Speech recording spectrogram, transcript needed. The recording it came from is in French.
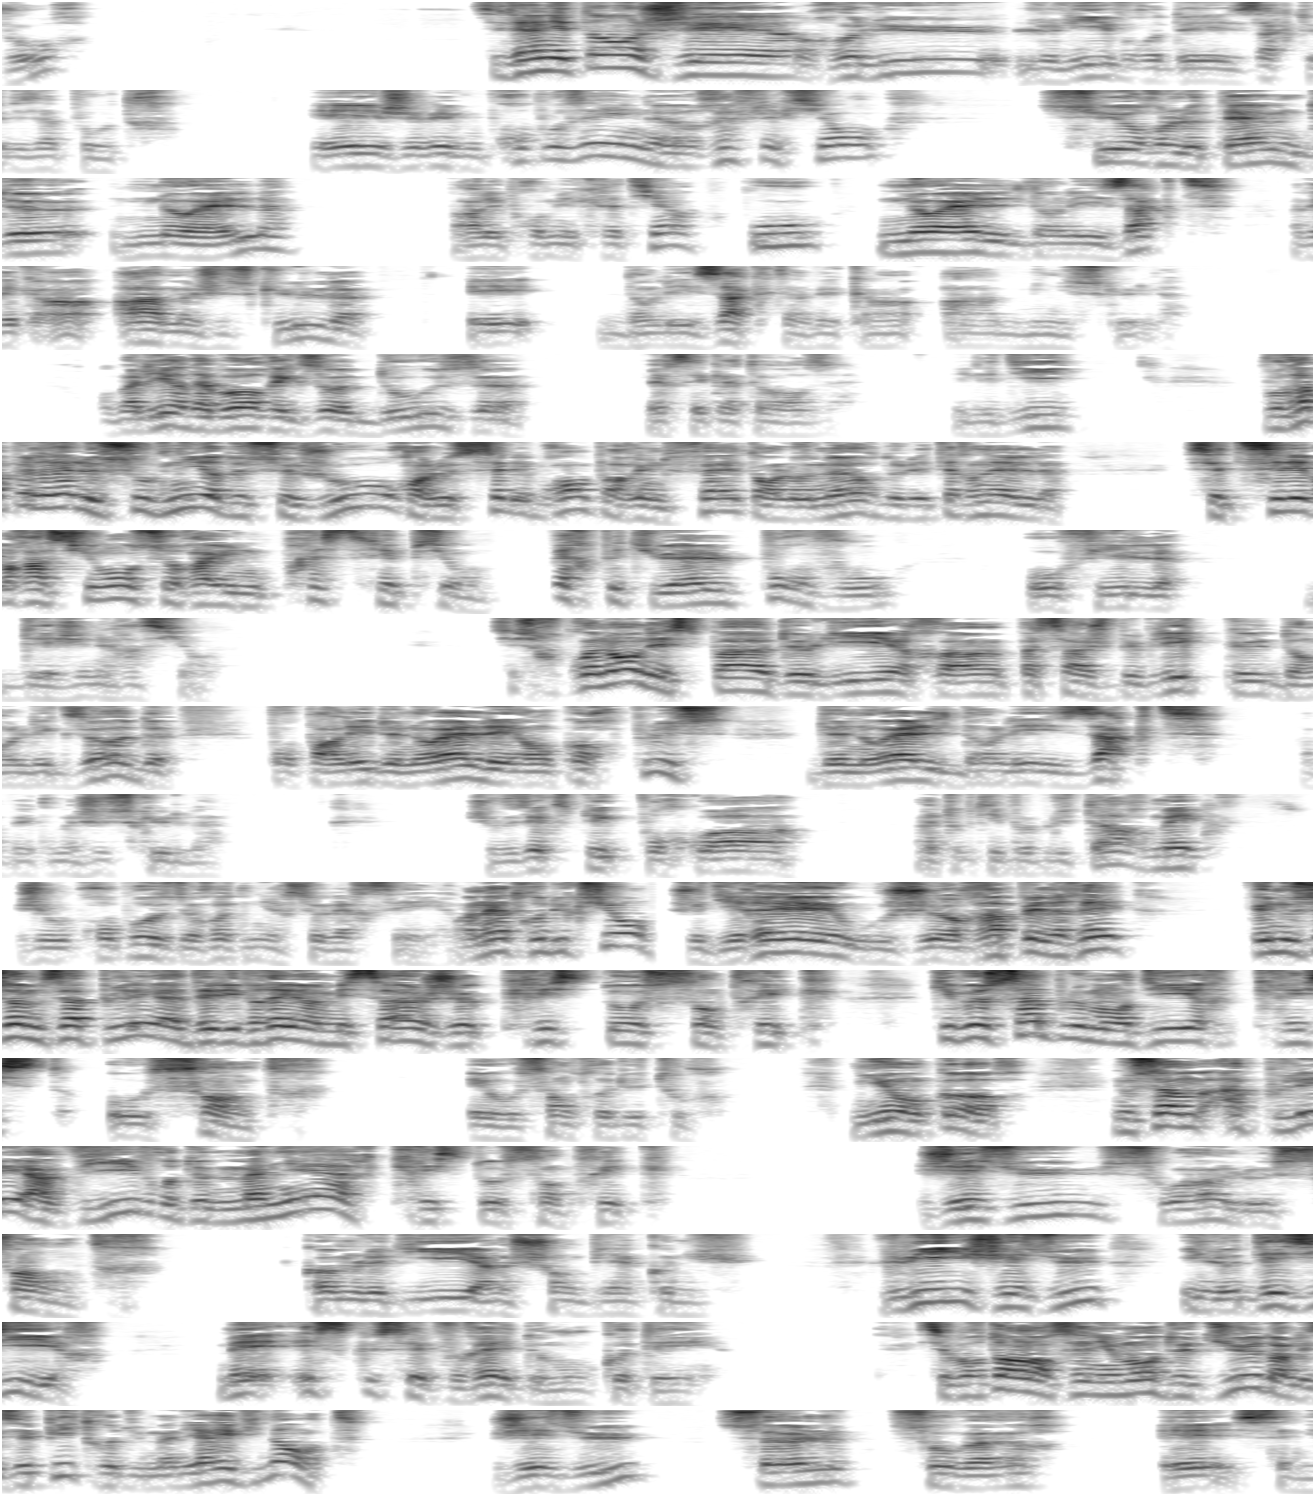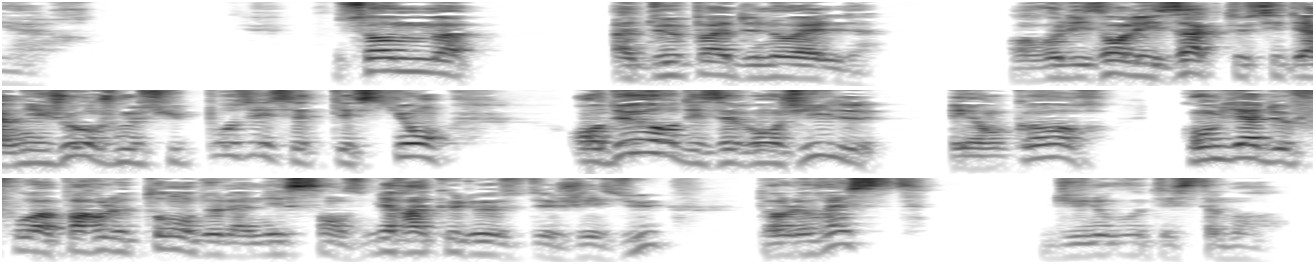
Bonjour. Ces derniers temps, j'ai relu le livre des Actes des Apôtres et je vais vous proposer une réflexion sur le thème de Noël par les premiers chrétiens ou Noël dans les actes avec un A majuscule et dans les actes avec un A minuscule. On va lire d'abord Exode 12, verset 14. Il est dit, Vous rappellerez le souvenir de ce jour en le célébrant par une fête en l'honneur de l'Éternel. Cette célébration sera une prescription perpétuelle pour vous au fil des générations. C'est surprenant, n'est-ce pas, de lire un passage biblique dans l'Exode pour parler de Noël et encore plus de Noël dans les actes avec majuscule. Je vous explique pourquoi un tout petit peu plus tard, mais je vous propose de retenir ce verset. En introduction, je dirais ou je rappellerai que nous sommes appelés à délivrer un message christocentrique qui veut simplement dire Christ au centre et au centre de tout. Mieux encore, nous sommes appelés à vivre de manière christocentrique. Jésus soit le centre, comme le dit un chant bien connu. Lui, Jésus, il le désire. Mais est-ce que c'est vrai de mon côté? C'est pourtant l'enseignement de Dieu dans les épîtres d'une manière évidente. Jésus, seul Sauveur et Seigneur. Nous sommes à deux pas de Noël. En relisant les actes ces derniers jours, je me suis posé cette question. En dehors des évangiles, et encore, combien de fois parle-t-on de la naissance miraculeuse de Jésus dans le reste du Nouveau Testament?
